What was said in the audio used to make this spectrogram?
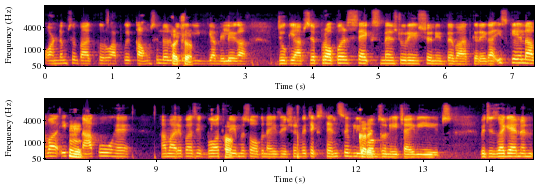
कॉन्डम से बात करो आपको एक काउंसलर अच्छा। मिलेगी या मिलेगा। जो कि आपसे प्रॉपर सेक्स मेंस्ट्रुएशन इन पे बात करेगा। इसके अलावा एक हम्म। नाको है। हमारे पास एक बहुत famous organisation which extensively works on H I V AIDS which is again an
